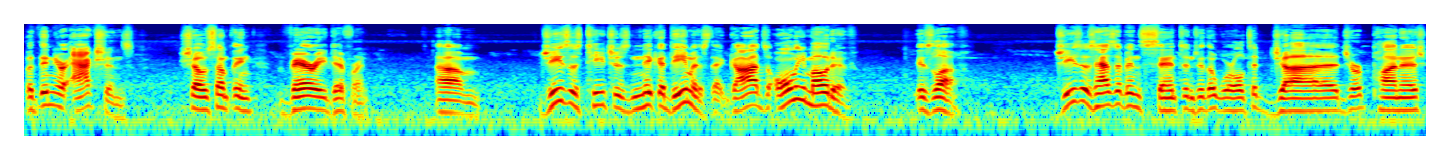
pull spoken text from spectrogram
but then your actions show something very different. Um, Jesus teaches Nicodemus that God's only motive is love. Jesus hasn't been sent into the world to judge or punish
